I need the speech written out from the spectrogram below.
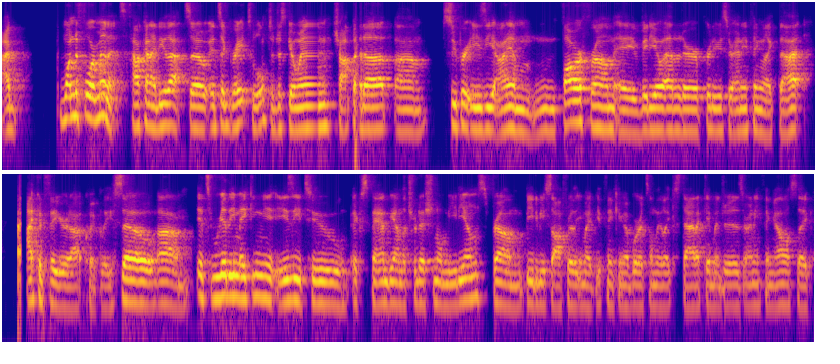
I one to four minutes. How can I do that? So it's a great tool to just go in, chop it up. Um, super easy. I am far from a video editor, producer, anything like that. I could figure it out quickly. So um, it's really making it easy to expand beyond the traditional mediums from B2B software that you might be thinking of, where it's only like static images or anything else. Like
